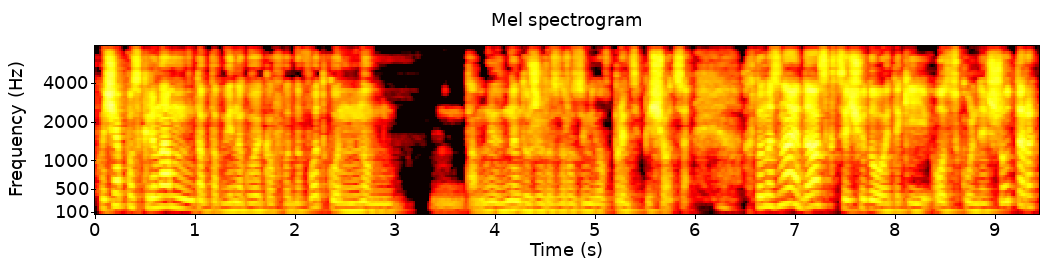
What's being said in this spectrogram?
Хоча по скринам там, там він виклав одну фотку, ну там не, не дуже зрозуміло, в принципі, що це. Хто не знає, Dusk це чудовий такий олдскульний шутер.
